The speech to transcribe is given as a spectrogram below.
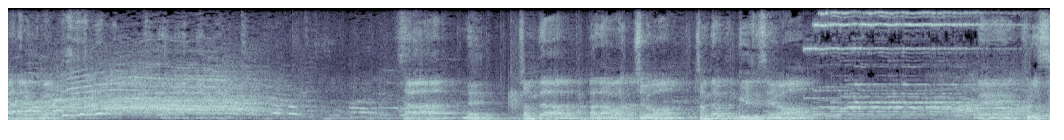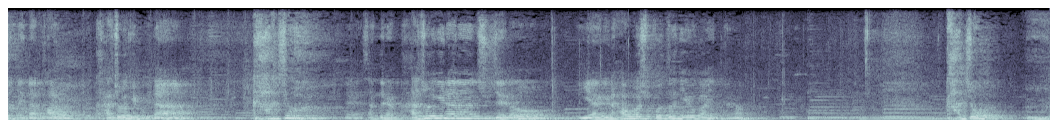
안 할 거야. 정답 아까 나왔죠? 정답 공개해 주세요. 네, 그렇습니다. 바로 가족입니다. 가족. 네, 산들이랑 가족이라는 주제로 이야기를 하고 싶었던 이유가 있나요? 가족. 음.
